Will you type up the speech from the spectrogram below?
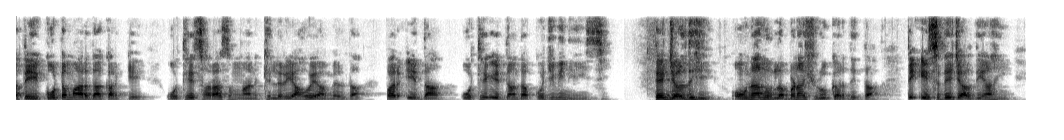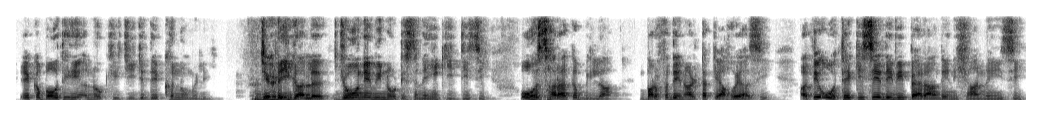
ਅਤੇ ਕੁੱਟਮਾਰ ਦਾ ਕਰਕੇ ਉੱਥੇ ਸਾਰਾ ਸਮਾਨ ਖਿਲਰਿਆ ਹੋਇਆ ਮਿਲਦਾ, ਪਰ ਇਦਾਂ ਉੱਥੇ ਇਦਾਂ ਦਾ ਕੁਝ ਵੀ ਨਹੀਂ ਸੀ। ਤੇ ਜਲਦ ਹੀ ਉਹਨਾਂ ਨੂੰ ਲੱਭਣਾ ਸ਼ੁਰੂ ਕਰ ਦਿੱਤਾ ਤੇ ਇਸ ਦੇ ਚਲਦਿਆਂ ਹੀ ਇੱਕ ਬਹੁਤ ਹੀ ਅਨੋਖੀ ਚੀਜ਼ ਦੇਖਣ ਨੂੰ ਮਿਲੀ। ਜਿਹੜੀ ਗੱਲ ਜੋ ਨੇ ਵੀ ਨੋਟਿਸ ਨਹੀਂ ਕੀਤੀ ਸੀ, ਉਹ ਸਾਰਾ ਕਬੀਲਾ ਬਰਫ਼ ਦੇ ਨਾਲ ਢੱਕਿਆ ਹੋਇਆ ਸੀ ਅਤੇ ਉੱਥੇ ਕਿਸੇ ਦੇ ਵੀ ਪੈਰਾਂ ਦੇ ਨਿਸ਼ਾਨ ਨਹੀਂ ਸੀ,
